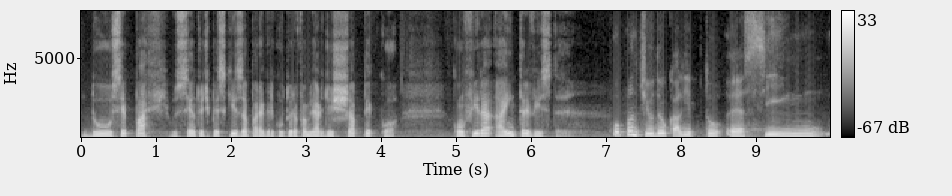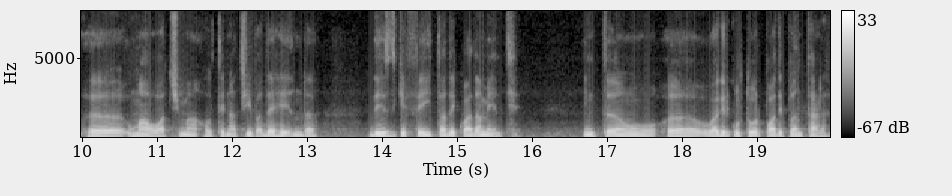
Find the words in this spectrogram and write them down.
do CEPAF, o Centro de Pesquisa para Agricultura Familiar de Chapecó. Confira a entrevista. O plantio de eucalipto é sim eh, uma ótima alternativa de renda, desde que feita adequadamente. Então, uh, o agricultor pode plantar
